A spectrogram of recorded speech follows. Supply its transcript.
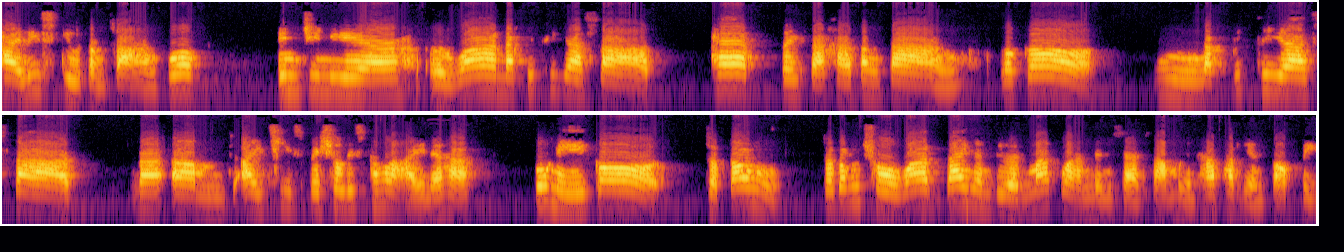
highly skill ต่างๆ พวก engineer หรือว่านักวิทยาศาสตร์ แพทย์ในสาขาต่างๆ แล้วก็นักวิทยาศาสตร์นะไอที specialist ทั้งหลายนะคะพวกนี้ก็จะต้องจะต้องโชว์ว่าได้เงินเดือนมากกว่าหนึ่งแสนสามหมื่นห้าพันเหรียญต่อปี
